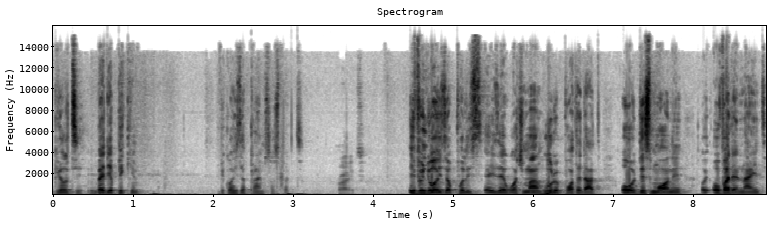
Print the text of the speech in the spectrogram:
guilty, but they pick him because he's a prime suspect. Right. Even though he's a police, he's a watchman who reported that, oh, this morning, over the night,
